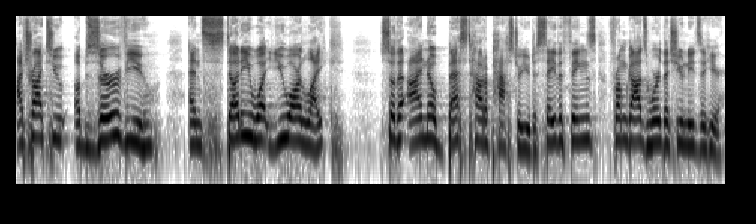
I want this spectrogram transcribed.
I try to observe you and study what you are like so that I know best how to pastor you, to say the things from God's word that you need to hear.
